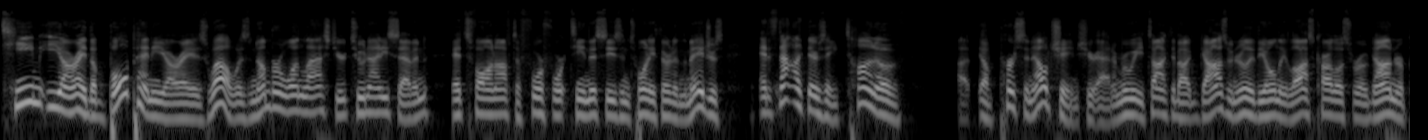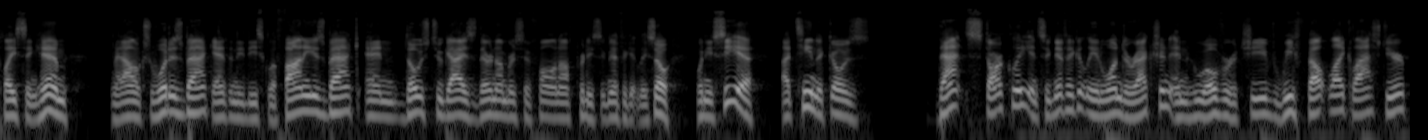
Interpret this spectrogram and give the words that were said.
team ERA. The bullpen ERA as well was number one last year, 297. It's fallen off to 414 this season, 23rd in the majors. And it's not like there's a ton of, uh, of personnel change here, Adam. We talked about Gausman, really the only loss, Carlos Rodon replacing him. And Alex Wood is back, Anthony DeSclafani is back, and those two guys, their numbers have fallen off pretty significantly. So when you see a, a team that goes that starkly and significantly in one direction and who overachieved, we felt like last year,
